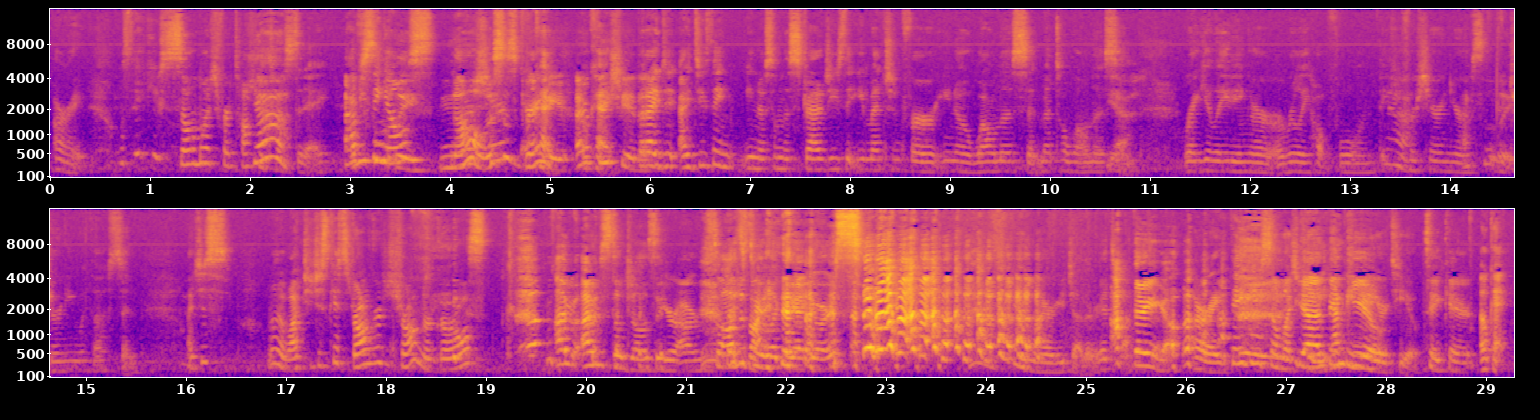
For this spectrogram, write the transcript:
All right. Well thank you so much for talking to us today. Absolutely. Anything else? No, this is great. Okay. I okay. appreciate But it. I do, I do think you know some of the strategies that you mentioned for you know wellness and mental wellness Yeah. and regulating are, are really helpful. And thank you for sharing your, journey with us. And I just I don't know, watch you just get stronger and stronger, girls. I'm, I'm still jealous of your arms, so I'll That's just be looking at yours. we admire each other. It's fun. there you go. All right. Thank you so much. Yeah, Katie. thank Happy you. New Year to you. Take care. Okay.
